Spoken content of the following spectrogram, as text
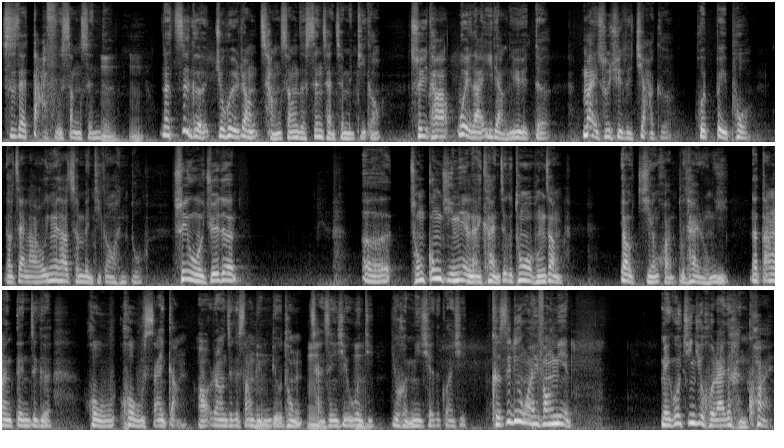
是在大幅上升的，嗯嗯，那这个就会让厂商的生产成本提高，所以它未来一两个月的卖出去的价格会被迫要再拉高，因为它成本提高很多，所以我觉得，呃，从供给面来看，这个通货膨胀要减缓不太容易。那当然跟这个货物货物塞港，好让这个商品流通产生一些问题，有很密切的关系。可是另外一方面，美国经济回来的很快，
